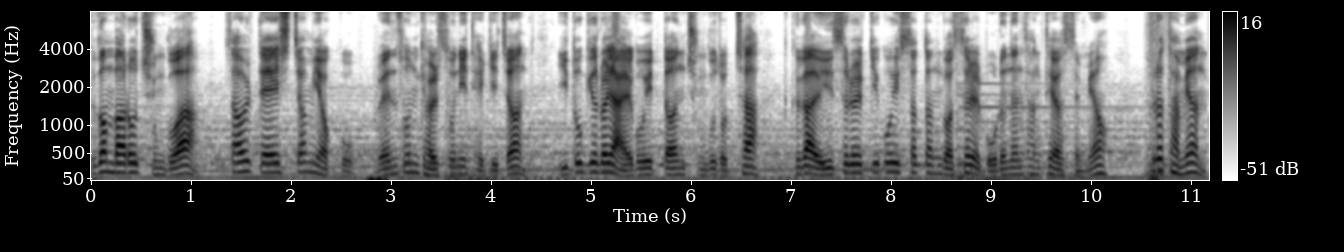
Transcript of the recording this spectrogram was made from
그건 바로 중구와 싸울 때의 시점이었고 왼손 결손이 되기 전 이도규를 알고 있던 중구조차 그가 의수를 끼고 있었던 것을 모르는 상태였으며 그렇다면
